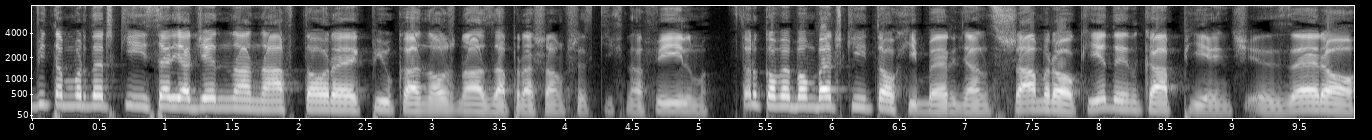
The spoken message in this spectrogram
Witam mordeczki, seria dzienna na wtorek, piłka nożna, zapraszam wszystkich na film. Wtorkowe bombeczki to Hibernian z Shamrock, jedynka 5-0.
